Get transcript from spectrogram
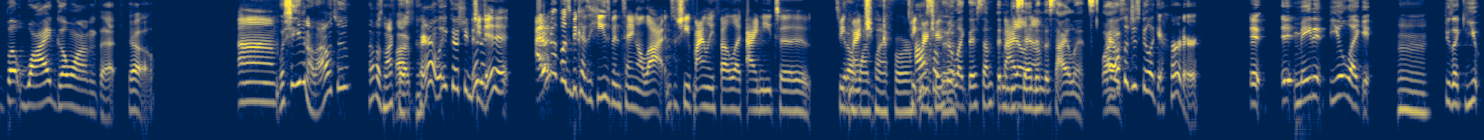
but why go on that show? Um, Was she even allowed to? That was my Uh, question. apparently, because she did. she it. did it. I don't know if it was because he's been saying a lot, and so she finally felt like I need to speak Get my. one tr- plan for speak I also truth. feel like there's something to be said know. in the silence. I also just feel like it hurt her. It it made it feel like it. Mm. She's like you.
